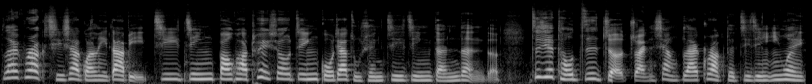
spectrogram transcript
BlackRock 旗下管理大笔基金，包括退休金、国家主权基金等等的这些投资者转向 BlackRock 的基金，因为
